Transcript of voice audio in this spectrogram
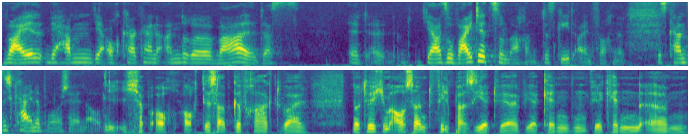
weil wir haben ja auch gar keine andere Wahl, das äh, ja so weiterzumachen. Das geht einfach nicht. Das kann sich keine Branche erlauben. Ich habe auch auch deshalb gefragt, weil natürlich im Ausland viel passiert. Wir wir kennen wir kennen ähm,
